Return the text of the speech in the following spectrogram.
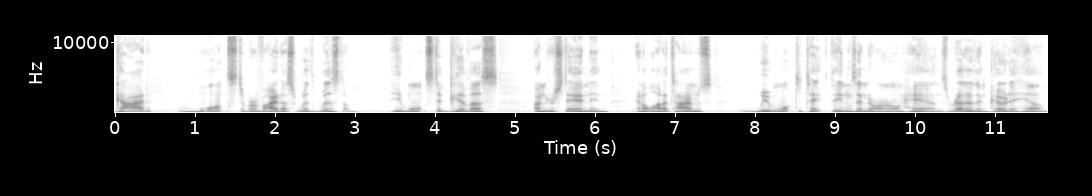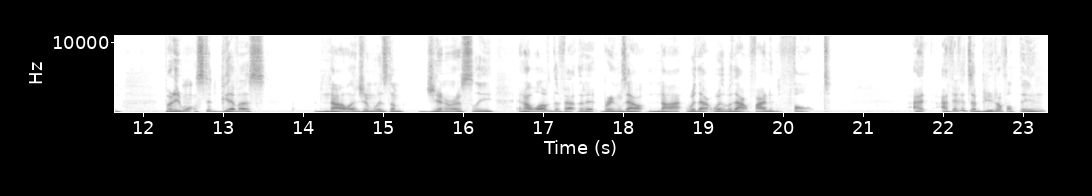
God wants to provide us with wisdom. He wants to give us understanding. And a lot of times we want to take things into our own hands rather than go to him. But he wants to give us knowledge and wisdom generously. And I love the fact that it brings out not without without finding fault. I, I think it's a beautiful thing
